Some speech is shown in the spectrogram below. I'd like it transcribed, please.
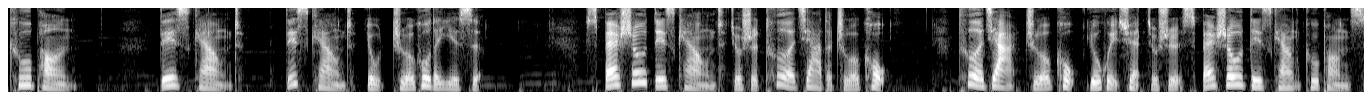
coupon。Discount discount 有折扣的意思，special discount 就是特价的折扣，特价折扣优惠券就是 special discount coupons。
